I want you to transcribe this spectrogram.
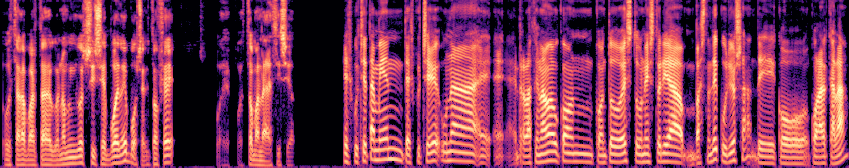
luego está el apartado económico, si se puede, pues entonces, pues, pues toma la decisión. Escuché también, te escuché una, eh, eh, relacionado con, todo esto, una historia bastante curiosa de, con Alcalá,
